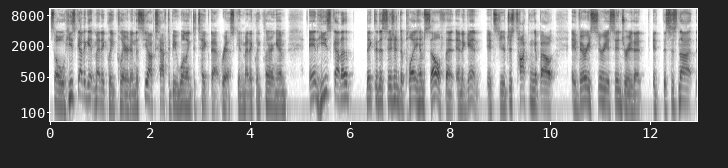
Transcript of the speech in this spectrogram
So he's got to get medically cleared and the Seahawks have to be willing to take that risk in medically clearing him and he's got to make the decision to play himself. And, and, again, it's you're just talking about a very serious injury that it, this is not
